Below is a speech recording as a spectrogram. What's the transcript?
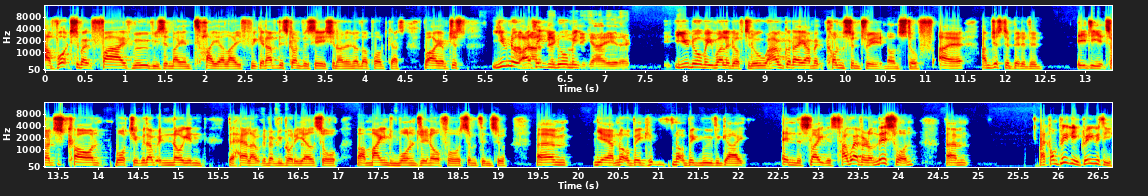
I've watched about five movies in my entire life. We can have this conversation on another podcast. But I have just, you know, I think you know me. Guy either. You know me well enough to know how good I am at concentrating on stuff. I, I'm just a bit of an idiot, so I just can't watch it without annoying the hell out of everybody else or my mind wandering off or something. So, um, yeah, I'm not a big, not a big movie guy in the slightest. However, on this one, um, I completely agree with you.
